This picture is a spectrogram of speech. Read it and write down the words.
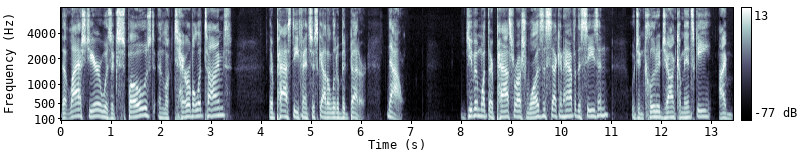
that last year was exposed and looked terrible at times. Their pass defense just got a little bit better. Now, given what their pass rush was the second half of the season, which included John Cominsky, I'm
